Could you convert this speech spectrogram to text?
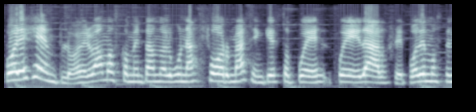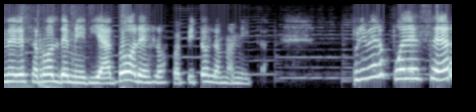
Por ejemplo, a ver, vamos comentando algunas formas en que esto puede, puede darse. Podemos tener ese rol de mediadores, los papitos, las mamitas. Primero puede ser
